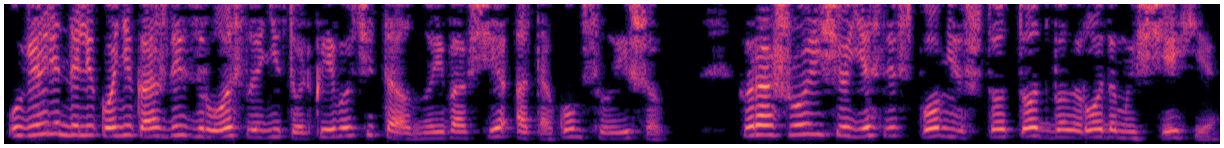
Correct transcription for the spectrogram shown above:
Уверен, далеко не каждый взрослый не только его читал, но и вообще о таком слышал. Хорошо еще, если вспомнит, что тот был родом из Чехии.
